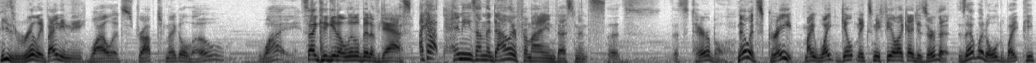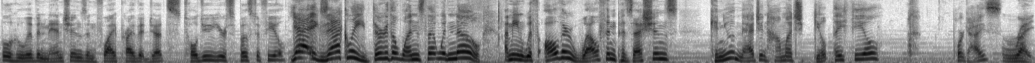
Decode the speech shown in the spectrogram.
He's really biting me. While it's dropped mega low, why? So I could get a little bit of gas. I got pennies on the dollar for my investments. That's that's terrible. No, it's great. My white guilt makes me feel like I deserve it. Is that what old white people who live in mansions and fly private jets told you you're supposed to feel? Yeah, exactly. They're the ones that would know. I mean, with all their wealth and possessions, can you imagine how much guilt they feel? Poor guys. Right.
